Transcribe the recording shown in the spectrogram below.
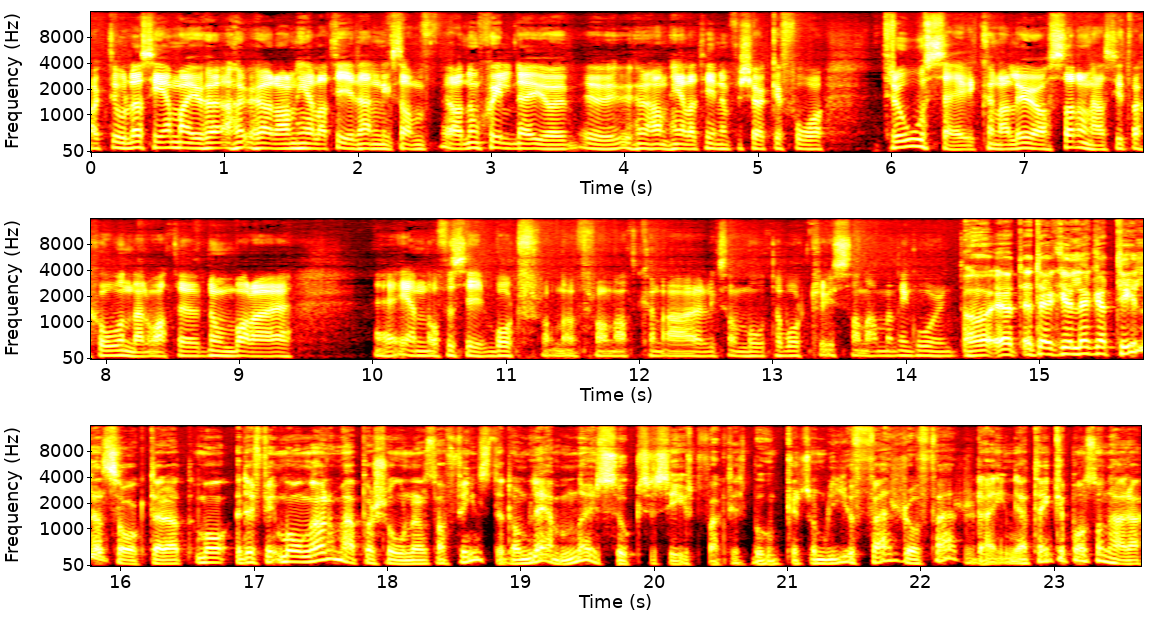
Och där ser man ju hur, han hela tiden, liksom, ja, de skildrar ju eh, hur han hela tiden försöker få tro sig kunna lösa den här situationen och att eh, de bara är eh, en offensiv bort från, från att kunna liksom mota bort ryssarna, men det går ju inte. Ja, jag, jag tänker lägga till en sak där, att må, det, många av de här personerna som finns där, de lämnar ju successivt faktiskt bunkern, som blir ju färre och färre där inne. Jag tänker på en sån här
